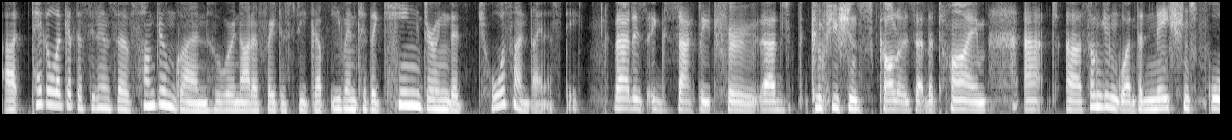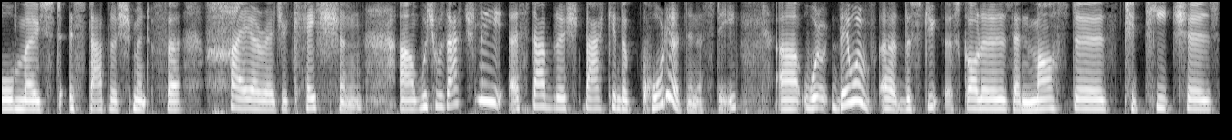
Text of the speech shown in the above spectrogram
Uh, take a look at the students of Seonggyungwan who were not afraid to speak up even to the king during the Joseon dynasty. That is exactly true. Uh, Confucian scholars at the time at uh, the nation's foremost establishment for higher education, uh, which was actually established back in the Goryeo dynasty, uh, where they were uh, the stu- scholars and masters to teachers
